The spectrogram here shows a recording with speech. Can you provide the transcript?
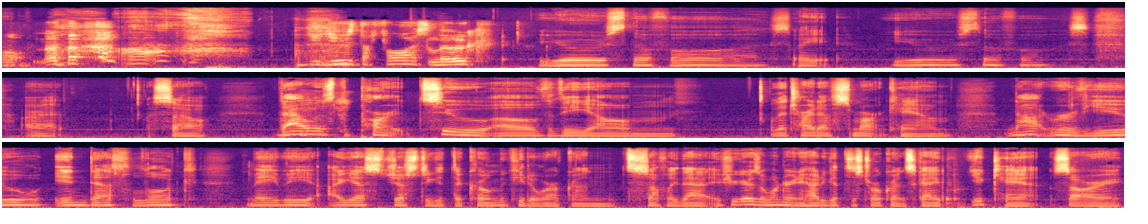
Ah. you use the force, Luke. Use the force. Wait, use the force. All right. So that was the part two of the um the TriDef Smart Cam, not review, in-depth look, maybe I guess just to get the chroma key to work on stuff like that. If you guys are wondering how to get this to work on Skype, you can't. Sorry,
